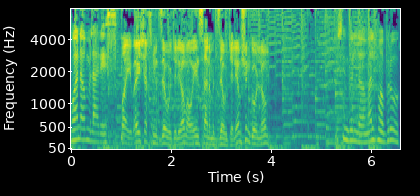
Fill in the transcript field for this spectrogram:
وأنا أم العريس طيب أي شخص متزوج اليوم أو إنسانة متزوجة اليوم شو نقول لهم؟ إيش نقول لهم ألف مبروك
